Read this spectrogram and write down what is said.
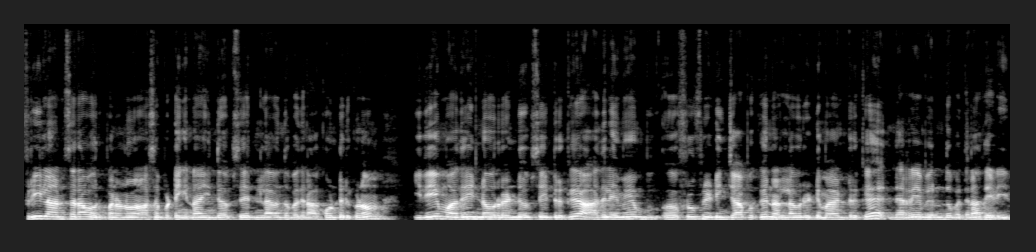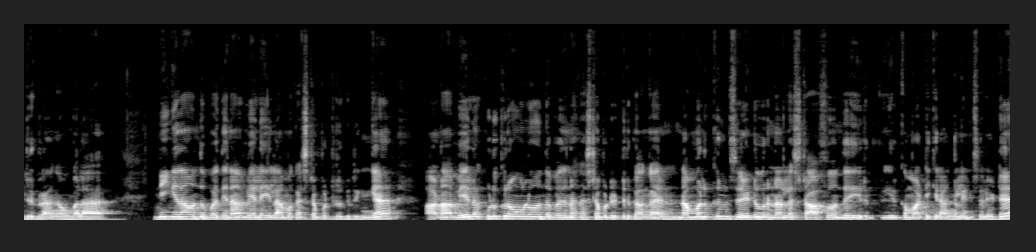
ஃப்ரீலான்சராக ஒர்க் பண்ணணும்னு ஆசைப்பட்டீங்கன்னா இந்த வெப்சைட்டில் வந்து பார்த்தீங்கன்னா அக்கௌண்ட் இருக்கணும். இதே மாதிரி இன்னும் ஒரு ரெண்டு வெப்சைட் இருக்குது அதுலேயுமே ப்ரூஃப் ரீடிங் ஜாப்புக்கு நல்ல ஒரு டிமாண்ட் இருக்குது நிறைய பேர் வந்து பார்த்தீங்கன்னா தேடிட்டு இருக்கிறாங்க உங்களை நீங்கள் தான் வந்து பார்த்தீங்கன்னா வேலை இல்லாமல் கஷ்டப்பட்டுருக்குறீங்க ஆனால் வேலை கொடுக்குறவங்களும் வந்து பார்த்தீங்கன்னா கஷ்டப்பட்டுட்டு இருக்காங்க. நம்மளுக்குன்னு சொல்லிட்டு ஒரு நல்ல ஸ்டாஃப் வந்து இருக்க இருக்க மாட்டேங்கிறாங்களேன்னு சொல்லிட்டு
